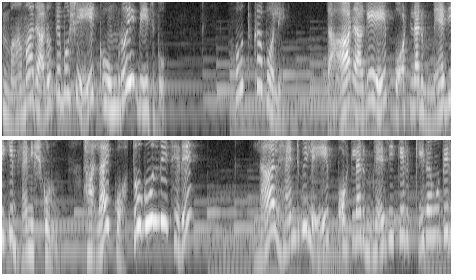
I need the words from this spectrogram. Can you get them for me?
মামার আড়তে বসে কুমড়োই বেচবো। হোৎকা বলে, তার আগে পটলার ম্যাজিকই ভ্যানিশ করুন। হালায় কত গোল দিয়েছে রে? লাল হ্যান্ডবিলে পটলার ম্যাজিকের কেরামতির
